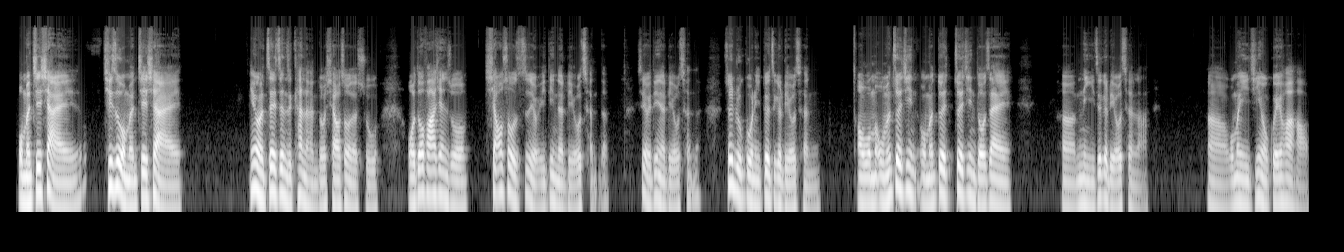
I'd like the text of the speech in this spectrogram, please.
我们接下来，其实我们接下来，因为我这阵子看了很多销售的书，我都发现说，销售是有一定的流程的，是有一定的流程的。所以，如果你对这个流程，哦，我们我们最近，我们对最近都在，呃，拟这个流程啦，啊，我们已经有规划好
